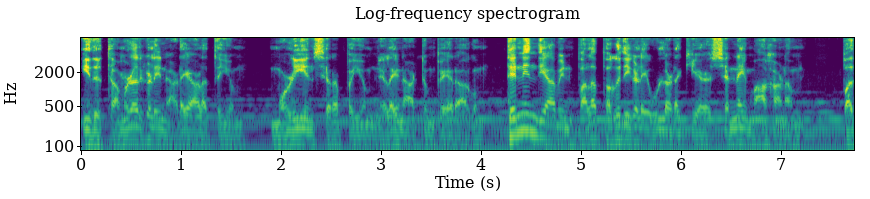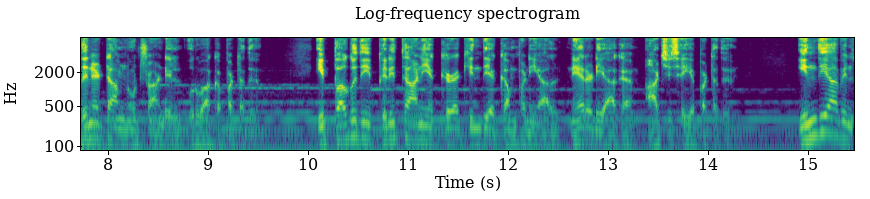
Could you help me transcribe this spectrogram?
இது தமிழர்களின் அடையாளத்தையும் மொழியின் சிறப்பையும் நிலைநாட்டும் பெயராகும். தென்னிந்தியாவின் பல பகுதிகளை உள்ளடக்கிய சென்னை மாகாணம் பதினெட்டாம் நூற்றாண்டில் உருவாக்கப்பட்டது. இப்பகுதி பிரித்தானிய கிழக்கிந்திய கம்பெனியால் நேரடியாக ஆட்சி செய்யப்பட்டது. இந்தியாவின்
